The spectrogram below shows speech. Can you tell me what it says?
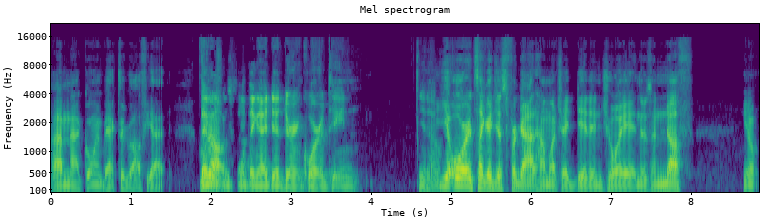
I'm not going back to golf yet. That was something I did during quarantine. You know, Yeah, or it's like I just forgot how much I did enjoy it, and there's enough, you know,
